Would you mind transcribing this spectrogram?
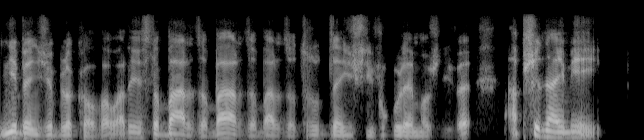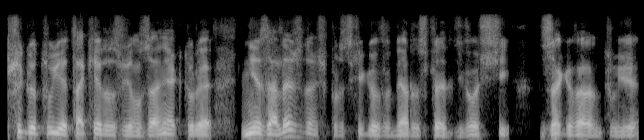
nie będzie blokował, ale jest to bardzo, bardzo, bardzo trudne, jeśli w ogóle możliwe, a przynajmniej przygotuje takie rozwiązania, które niezależność polskiego wymiaru sprawiedliwości zagwarantuje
